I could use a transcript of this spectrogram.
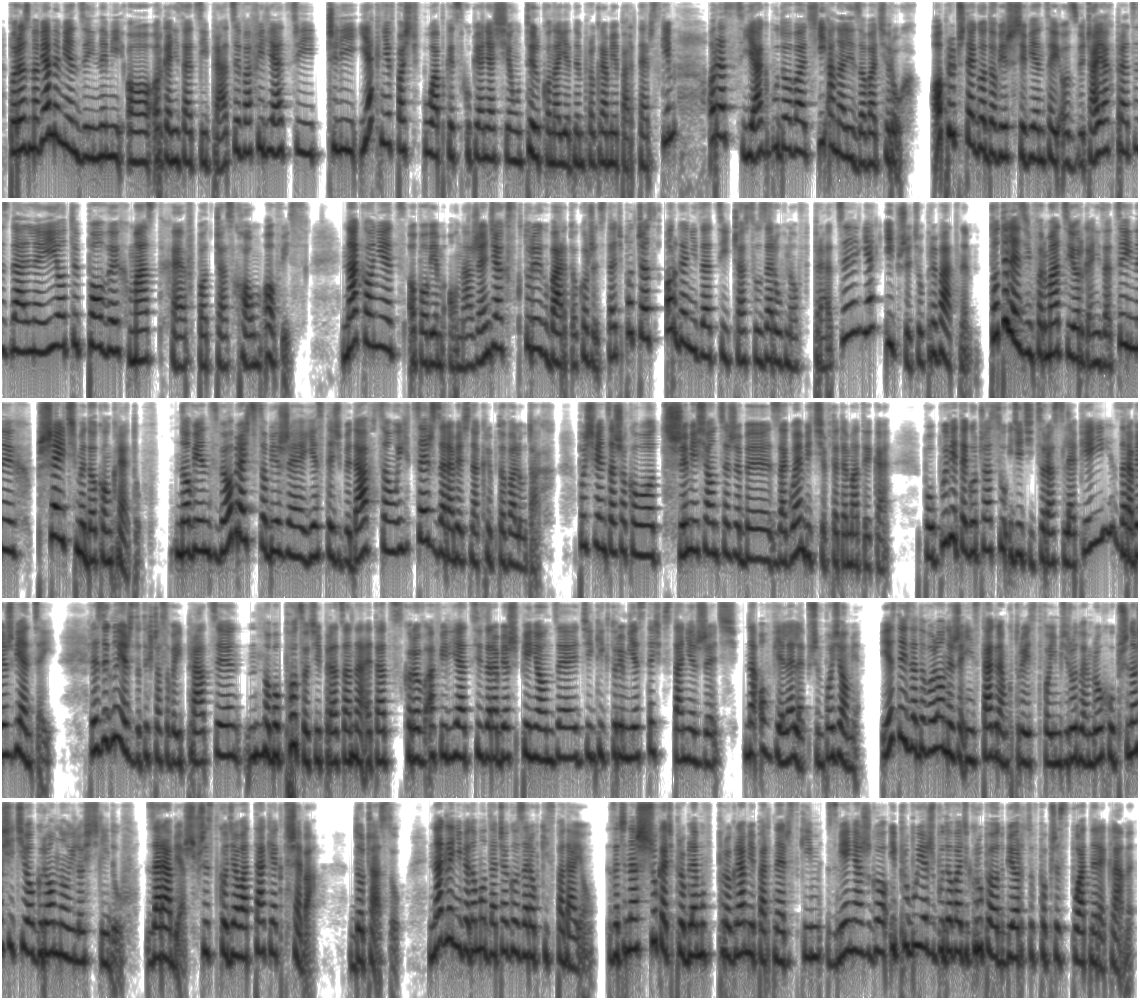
Porozmawiamy m.in. o organizacji pracy w afiliacji, czyli jak nie wpaść w pułapkę skupiania się tylko na jednym programie partnerskim oraz jak budować i analizować ruch. Oprócz tego dowiesz się więcej o zwyczajach pracy zdalnej i o typowych must have podczas home office. Na koniec opowiem o narzędziach, z których warto korzystać podczas organizacji czasu zarówno w pracy, jak i w życiu prywatnym. To tyle z informacji organizacyjnych, przejdźmy do konkretów. No więc wyobraź sobie, że jesteś wydawcą i chcesz zarabiać na kryptowalutach. Poświęcasz około 3 miesiące, żeby zagłębić się w tę tematykę. Po upływie tego czasu idzie ci coraz lepiej, zarabiasz więcej. Rezygnujesz z dotychczasowej pracy, no bo po co ci praca na etat, skoro w afiliacji zarabiasz pieniądze, dzięki którym jesteś w stanie żyć na o wiele lepszym poziomie. Jesteś zadowolony, że Instagram, który jest Twoim źródłem ruchu, przynosi Ci ogromną ilość lidów. Zarabiasz, wszystko działa tak jak trzeba. Do czasu. Nagle nie wiadomo dlaczego zarobki spadają. Zaczynasz szukać problemów w programie partnerskim, zmieniasz go i próbujesz budować grupę odbiorców poprzez płatne reklamy.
